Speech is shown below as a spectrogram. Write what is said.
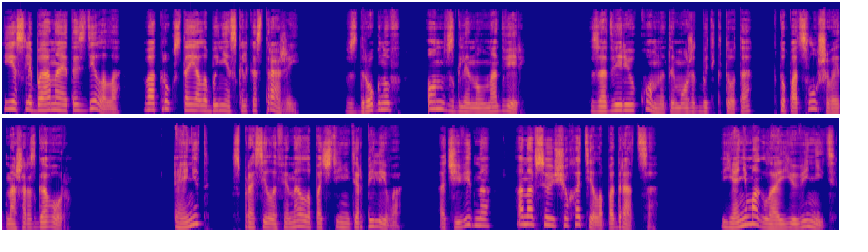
«Если бы она это сделала, вокруг стояло бы несколько стражей». Вздрогнув, он взглянул на дверь. «За дверью комнаты может быть кто-то, кто подслушивает наш разговор». «Энит?» — спросила Финелла почти нетерпеливо. Очевидно, она все еще хотела подраться. Я не могла ее винить.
